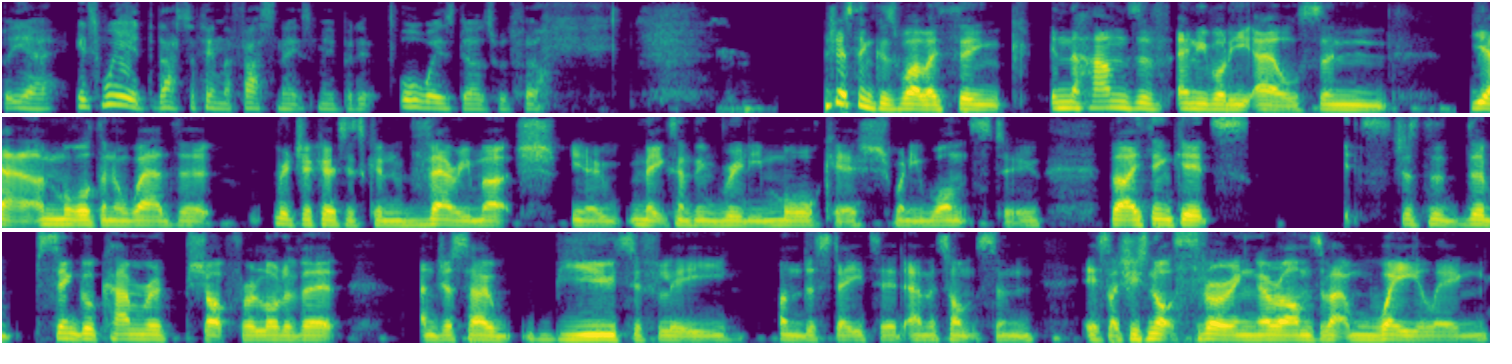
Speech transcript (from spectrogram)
but yeah, it's weird. That's the thing that fascinates me, but it always does with film. I just think as well, I think in the hands of anybody else, and yeah, I'm more than aware that Richard Curtis can very much, you know, make something really mawkish when he wants to. But I think it's it's just the the single camera shot for a lot of it, and just how beautifully understated Emma Thompson is. Like she's not throwing her arms about and wailing.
